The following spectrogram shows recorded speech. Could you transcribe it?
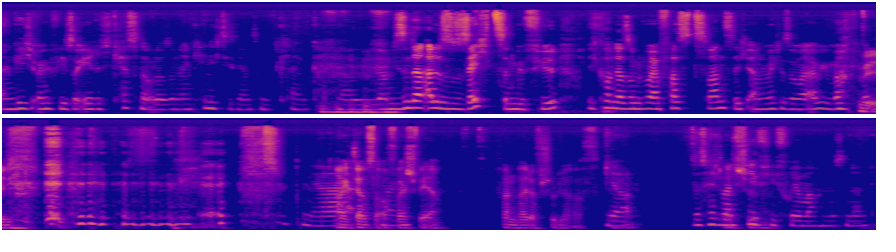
Dann gehe ich irgendwie so Erich Kästner oder so und dann kenne ich die ganzen kleinen Kacknasen wieder. Und die sind dann alle so 16 gefühlt. Und ich komme da so mit meiner fast 20 an und möchte so mein Abi machen. Wild. ja. Aber ich glaube, es ist auch voll schwer. Von Waldorfschule auf. Ja. Das hätte man viel, viel früher machen müssen dann.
